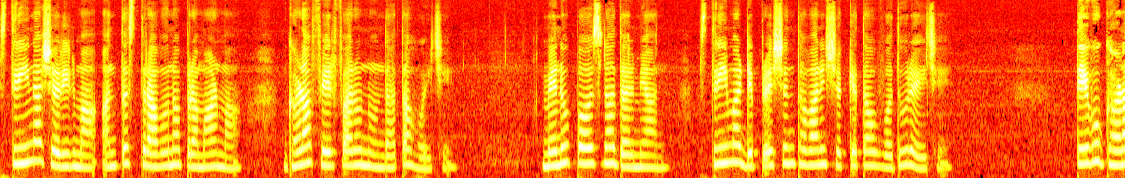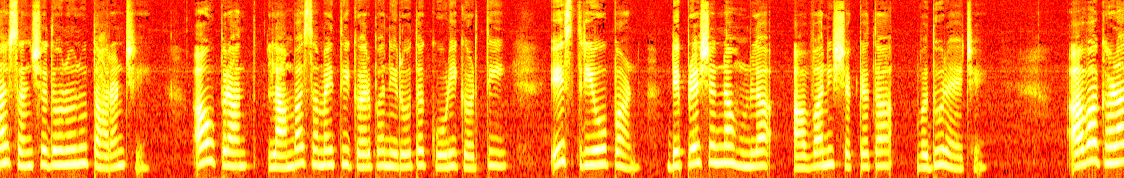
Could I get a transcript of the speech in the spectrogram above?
સ્ત્રીના શરીરમાં અંતસ્ત્રાવોના પ્રમાણમાં ઘણા ફેરફારો નોંધાતા હોય છે. મેનોપોઝના દરમિયાન સ્ત્રીમાં ડિપ્રેશન થવાની શક્યતાઓ વધુ રહે છે. તેવું ઘણા સંશોધનોનું તારણ છે. આ ઉપરાંત લાંબા સમયથી ગર્ભ નિરોધક ગોળી ગળતી એ સ્ત્રીઓ પણ ડિપ્રેશનના હુમલા આવવાની શક્યતા વધુ રહે છે. આવા ઘણા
